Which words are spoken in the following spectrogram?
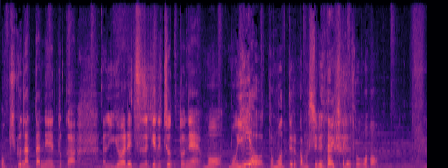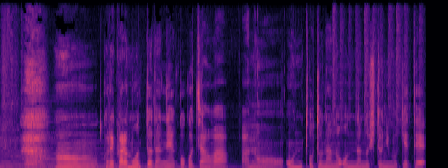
大きくなったねとか言われ続けてちょっとねもうもういいよと思ってるかもしれないけれども。うん、これからもっとだねここちゃんは。あの大人の女の人に向けて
